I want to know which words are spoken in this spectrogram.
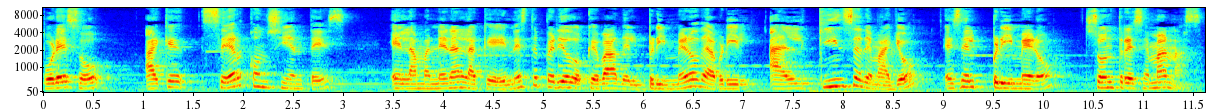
Por eso hay que ser conscientes en la manera en la que en este periodo que va del primero de abril al 15 de mayo, es el primero, son tres semanas.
